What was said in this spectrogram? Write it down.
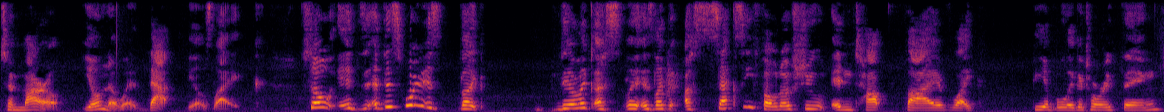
Tomorrow, you'll know what that feels like. So it's at this point is like they're like a is like a sexy photo shoot in top five like the obligatory thing.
